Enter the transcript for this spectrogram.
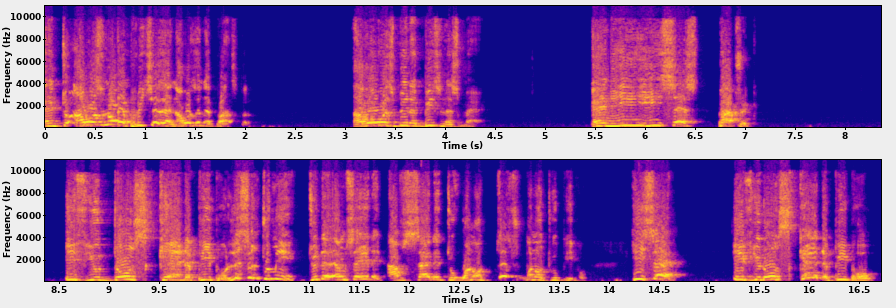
And to, I was not a preacher then. I wasn't a pastor. I've always been a businessman. And he, he says, Patrick, if you don't scare the people, listen to me. Today I'm saying it. I've said it to one or just one or two people. He said, if you don't scare the people,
